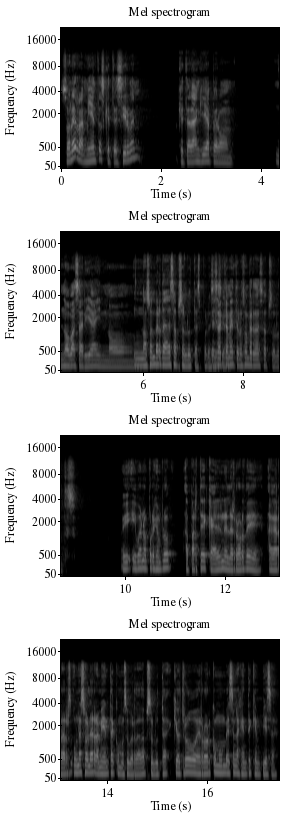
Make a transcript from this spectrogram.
Son herramientas que te sirven, que te dan guía, pero no basaría y no... No son verdades absolutas, por decirlo. Exactamente, no son verdades absolutas. Y, y bueno, por ejemplo, aparte de caer en el error de agarrar una sola herramienta como su verdad absoluta, ¿qué otro error común ves en la gente que empieza?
